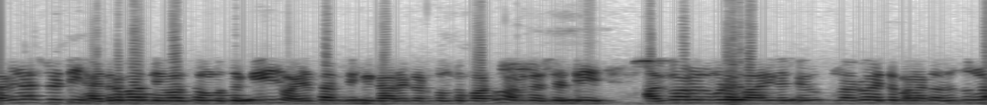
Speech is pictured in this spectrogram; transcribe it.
అవినాష్ రెడ్డి హైదరాబాద్ నివాసం వద్దకి వైఎస్ఆర్సీపీ కార్యకర్తలతో పాటు అవినాష్ రెడ్డి అభిమానులు కూడా భారీగా చేరుతున్నారు. అయితే మనకు అందుతున్న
